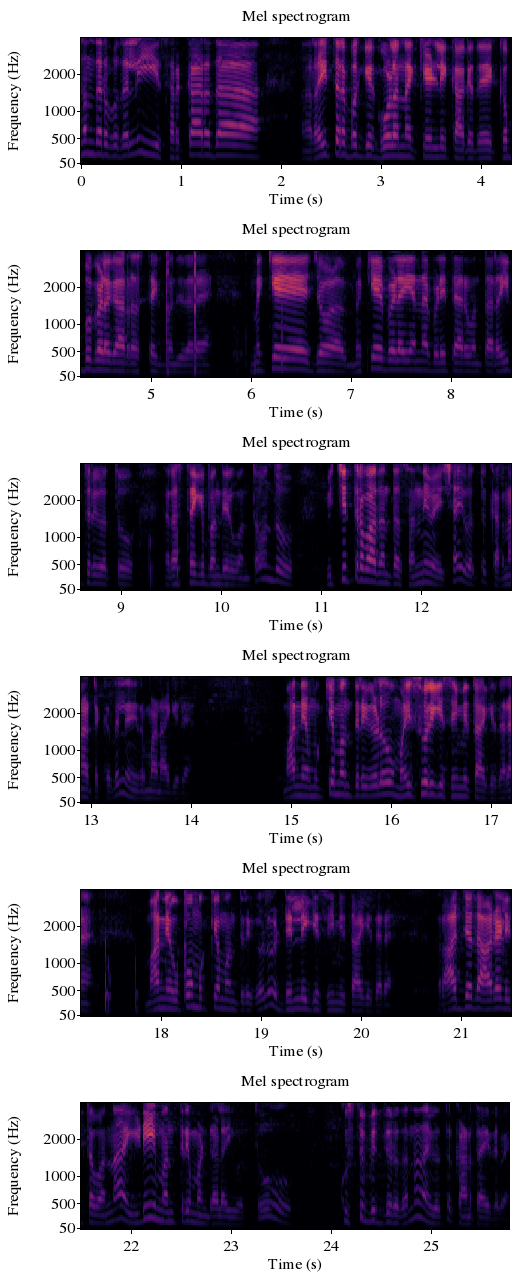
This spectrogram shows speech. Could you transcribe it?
ಸಂದರ್ಭದಲ್ಲಿ ಈ ಸರ್ಕಾರದ ರೈತರ ಬಗ್ಗೆ ಗೋಳನ್ನು ಕೇಳಲಿಕ್ಕಾಗದೆ ಕಬ್ಬು ಬೆಳೆಗಾರ ರಸ್ತೆಗೆ ಬಂದಿದ್ದಾರೆ. ಮೆಕ್ಕೆ ಜೋ, ಮೆಕ್ಕೆ ಬೆಳೆಯನ್ನು ಬೆಳೀತಾ ಇರುವಂಥ ರೈತರು ಇವತ್ತು ರಸ್ತೆಗೆ ಬಂದಿರುವಂಥ ಒಂದು ವಿಚಿತ್ರವಾದಂಥ ಸನ್ನಿವೇಶ ಇವತ್ತು ಕರ್ನಾಟಕದಲ್ಲಿ ನಿರ್ಮಾಣ ಆಗಿದೆ. ಮಾನ್ಯ ಮುಖ್ಯಮಂತ್ರಿಗಳು ಮೈಸೂರಿಗೆ ಸೀಮಿತ ಆಗಿದ್ದಾರೆ. ಮಾನ್ಯ ಉಪಮುಖ್ಯಮಂತ್ರಿಗಳು ಡೆಲ್ಲಿಗೆ ಸೀಮಿತ ಆಗಿದ್ದಾರೆ. ರಾಜ್ಯದ ಆಡಳಿತವನ್ನು ಇಡೀ ಮಂತ್ರಿಮಂಡಲ ಇವತ್ತು ಕುಸ್ತು ಬಿದ್ದಿರೋದನ್ನು ನಾವು ಇವತ್ತು ಕಾಣ್ತಾ ಇದ್ದೇವೆ.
